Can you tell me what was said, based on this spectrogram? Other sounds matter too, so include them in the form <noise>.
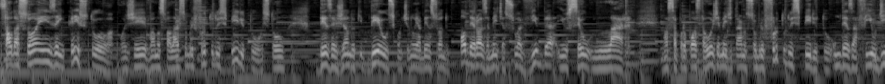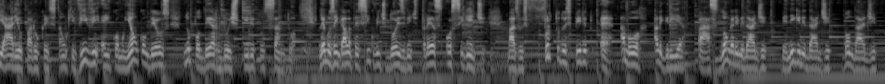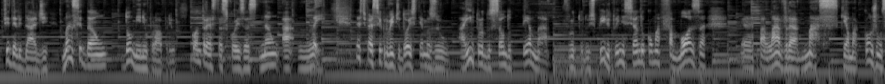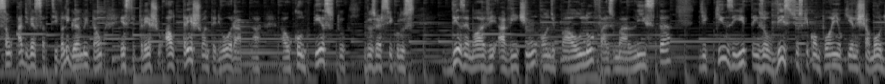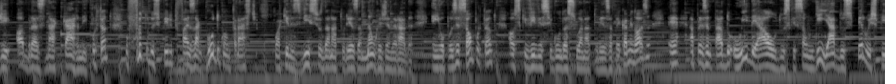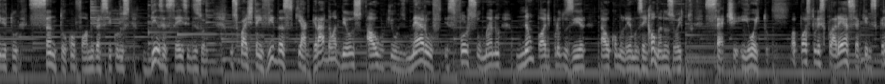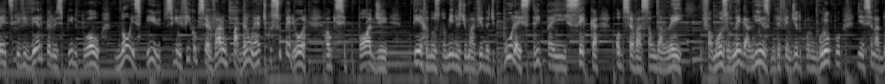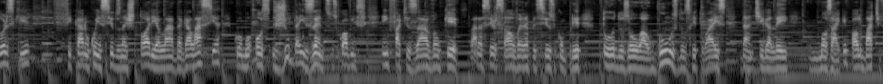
Saudações em Cristo! Hoje vamos falar sobre fruto do Espírito. Estou desejando que Deus continue abençoando poderosamente a sua vida e o seu lar. Nossa proposta hoje é meditarmos sobre o fruto do Espírito, um desafio diário para o cristão que vive em comunhão com Deus no poder do Espírito Santo. Lemos em Gálatas 5, 22 e 23 o seguinte: Mas o fruto do Espírito é amor, alegria, paz, longanimidade, benignidade, bondade, fidelidade, mansidão, domínio próprio. Contra estas coisas não há lei. Neste versículo 22 temos o, a introdução do tema fruto do Espírito, iniciando com uma famosa é, palavra mas, que é uma conjunção adversativa, ligando então este trecho ao trecho anterior, a, a, ao contexto dos versículos 19 a 21, onde Paulo faz uma lista de 15 itens ou vícios que compõem o que ele chamou de obras da carne. Portanto, o fruto do Espírito faz agudo contraste com aqueles vícios da natureza não regenerada. Em oposição, portanto, aos que vivem segundo a sua natureza pecaminosa, é apresentado o ideal dos que são guiados pelo Espírito Santo, conforme versículos 16 e 18, os quais têm vidas que agradam a Deus, algo que o mero esforço humano não pode produzir tal como lemos em Romanos 8, 7 e 8. O apóstolo esclarece aqueles crentes que viver pelo Espírito ou no Espírito significa observar um padrão ético superior ao que se pode ter nos domínios de uma vida de pura, estrita e seca observação da lei, o famoso legalismo defendido por um grupo de ensinadores que ficaram conhecidos na história lá da Galácia como os judaizantes, os quais enfatizavam que para ser salvo era preciso cumprir todos ou alguns dos rituais da antiga lei mosaica. E Paulo bate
